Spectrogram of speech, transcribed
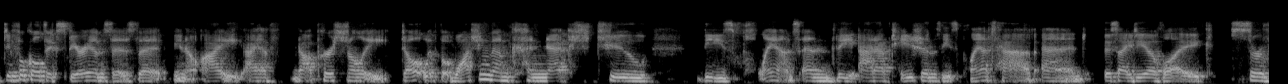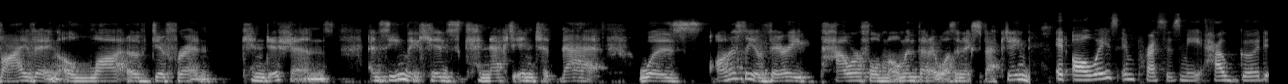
difficult experiences that you know I I have not personally dealt with but watching them connect to these plants and the adaptations these plants have and this idea of like surviving a lot of different conditions and seeing the kids connect into that was honestly a very powerful moment that I wasn't expecting. It always impresses me how good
